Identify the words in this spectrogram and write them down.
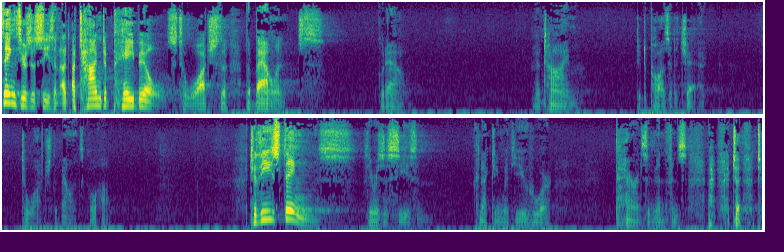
things, there's a season, a, a time to pay bills, to watch the, the balance go down, and a time to deposit a check, to watch the balance go up. To these things, there is a season connecting with you who are parents of infants, uh, to, to,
